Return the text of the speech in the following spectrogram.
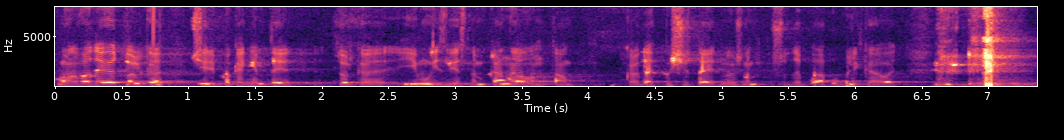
Он выдает только через, по каким-то только ему известным каналам, там, когда посчитает нужным что-то опубликовать.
